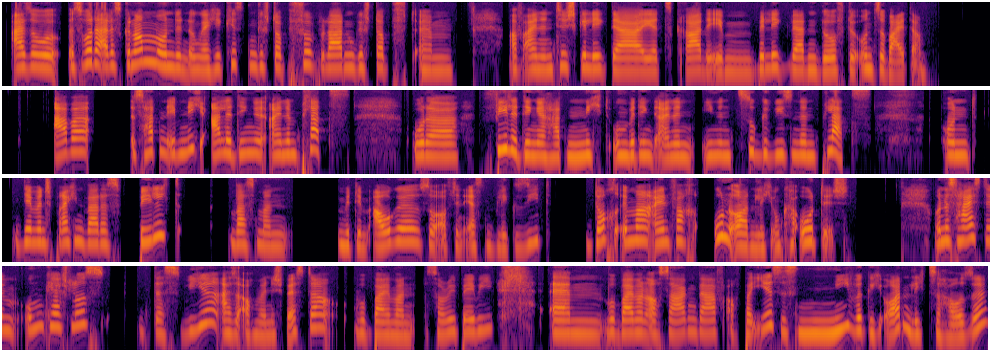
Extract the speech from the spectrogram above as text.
Also es wurde alles genommen und in irgendwelche Kisten gestopft, Schubladen gestopft, ähm, auf einen Tisch gelegt, der jetzt gerade eben belegt werden durfte und so weiter. Aber es hatten eben nicht alle Dinge einen Platz oder viele Dinge hatten nicht unbedingt einen ihnen zugewiesenen Platz. Und dementsprechend war das Bild, was man mit dem Auge so auf den ersten Blick sieht, doch immer einfach unordentlich und chaotisch. Und es das heißt im Umkehrschluss, dass wir, also auch meine Schwester, wobei man, sorry Baby, ähm, wobei man auch sagen darf, auch bei ihr ist es nie wirklich ordentlich zu Hause,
